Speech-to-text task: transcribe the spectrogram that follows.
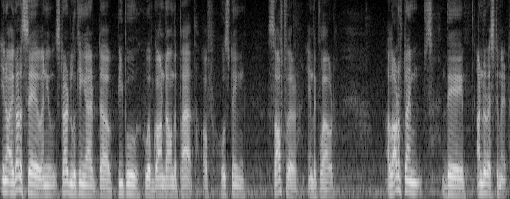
you know, I got to say, when you start looking at uh, people who have gone down the path of hosting software in the cloud, a lot of times they underestimate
